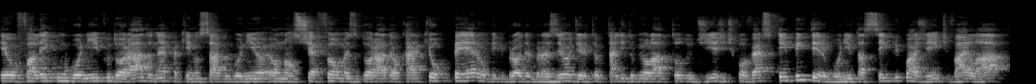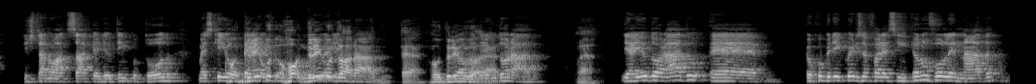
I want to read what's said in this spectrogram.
eu falei com o Boninho e com o Dourado, né? Para quem não sabe, o Boninho é o nosso chefão, mas o Dourado é o cara que opera o Big Brother Brasil, é o diretor que tá ali do meu lado todo dia. A gente conversa o tempo inteiro. O Boninho tá sempre com a gente, vai lá, a gente está no WhatsApp ali o tempo todo. Mas quem Rodrigo, opera. Rodrigo Dourado. É, Rodrigo, é Rodrigo Dourado. É. E aí o Dourado, é, eu combinei com eles, eu falei assim: eu não vou ler nada,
